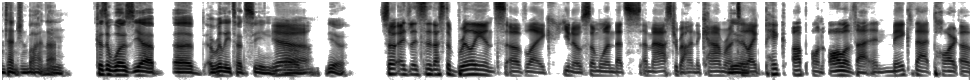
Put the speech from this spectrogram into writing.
intention behind that Mm. because it was yeah uh, a really tense scene. Yeah. Um, yeah. So it's, it's- that's the brilliance of like you know someone that's a master behind the camera to like pick up on all of that and make that part of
